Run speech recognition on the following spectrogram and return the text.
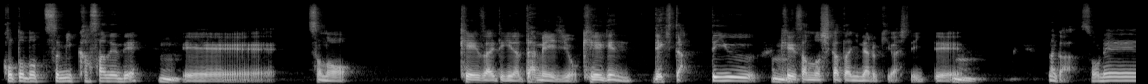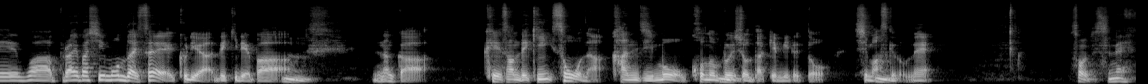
ことの積み重ねで、うん。えーその経済的なダメージを軽減できたっていう計算の仕方になる気がしていて、うん。なんかそれはプライバシー問題さえクリアできれば、うん。なんか計算できそうな感じもこの文章だけ見るとしますけどね。そうですね。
